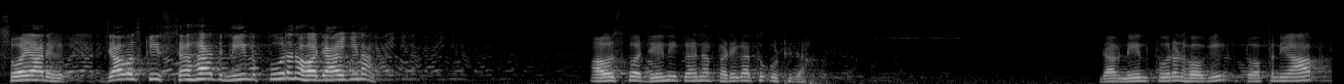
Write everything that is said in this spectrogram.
सोया रहे। जब उसकी सहज नींद पूर्ण हो जाएगी ना, और उसको जे नहीं कहना पड़ेगा तो उठ जा। जब नींद पूर्ण होगी तो अपने आप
